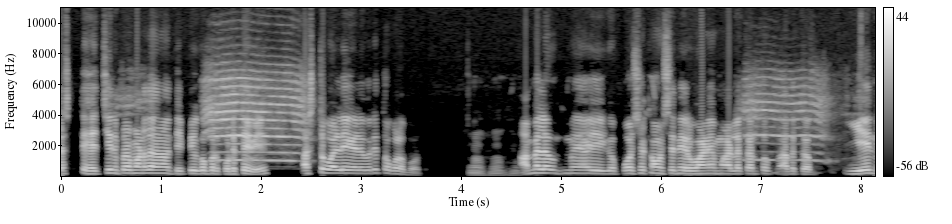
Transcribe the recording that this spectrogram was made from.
ಎಷ್ಟು ಹೆಚ್ಚಿನ ಪ್ರಮಾಣದಾಗ ನಾವು ತಿಪ್ಪಿ ಗೊಬ್ಬರ ಕೊಡ್ತೇವಿ ಅಷ್ಟು ಒಳ್ಳೆ ಇಳುವರಿ ತಗೊಳ್ಬಹುದು ಆಮೇಲೆ ಈಗ ಪೋಷಕಾಂಶ ನಿರ್ವಹಣೆ ಮಾಡ್ಲಿಕ್ಕಂತೂ ಅದಕ್ಕೆ ಏನ್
